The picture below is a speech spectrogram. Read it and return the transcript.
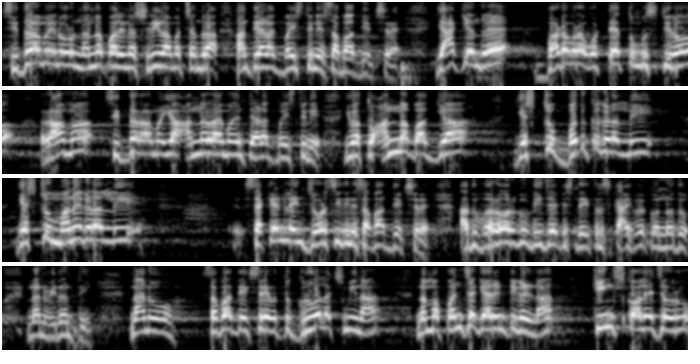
ಸಿದ್ದರಾಮಯ್ಯನವರು ನನ್ನ ಪಾಲಿನ ಶ್ರೀರಾಮಚಂದ್ರ ಅಂತ ಹೇಳಕ್ ಬಯಸ್ತೀನಿ ಸಭಾಧ್ಯಕ್ಷರೇ. ಯಾಕೆಂದ್ರೆ ಬಡವರ ಹೊಟ್ಟೆ ತುಂಬಿಸ್ತಿರೋ ರಾಮ, ಸಿದ್ದರಾಮಯ್ಯ ಅನ್ನರಾಮ ಅಂತ ಹೇಳಕ್ ಬಯಸ್ತೀನಿ. ಇವತ್ತು ಅನ್ನ ಭಾಗ್ಯ ಎಷ್ಟು ಬದುಕುಗಳಲ್ಲಿ, ಎಷ್ಟು ಮನೆಗಳಲ್ಲಿ ಸೆಕೆಂಡ್ ಲೈನ್ ಜೋಡಿಸಿದ್ದೀನಿ ಸಭಾಧ್ಯಕ್ಷರೇ. ಅದು ಬರೋವರೆಗೂ ಬಿಜೆಪಿ ಸ್ನೇಹಿತರು ಕಾಯ್ಬೇಕು ಅನ್ನೋದು ನನ್ನ ವಿನಂತಿ. ನಾನು ಸಭಾಧ್ಯಕ್ಷರೇ, ಇವತ್ತು ಗೃಹಲಕ್ಷ್ಮಿನ, ನಮ್ಮ ಪಂಚ ಗ್ಯಾರಂಟಿಗಳನ್ನ ಕಿಂಗ್ಸ್ ಕಾಲೇಜ್ ಅವರು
